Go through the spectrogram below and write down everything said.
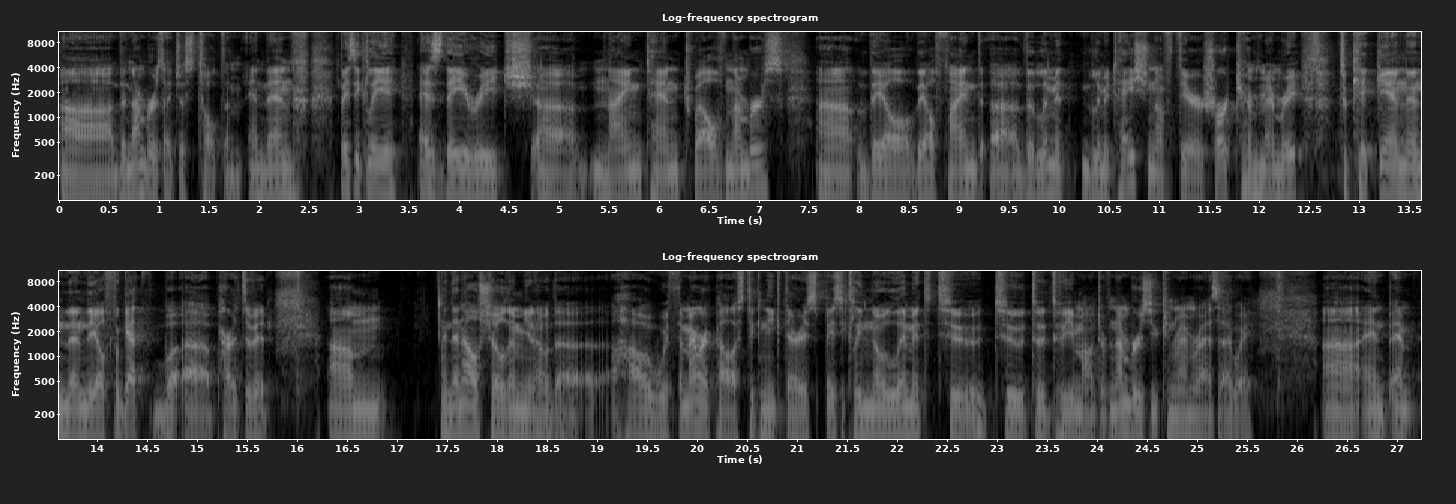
uh, the numbers i just told them. And then basically as they reach uh, 9 10 12 numbers uh, they'll they'll find uh, the limit limitation of their short-term memory to kick in and then they'll forget uh, parts of it. Um, and then I'll show them, you know, the how with the memory palace technique there is basically no limit to to to, to the amount of numbers you can memorize that way. Uh, and, and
